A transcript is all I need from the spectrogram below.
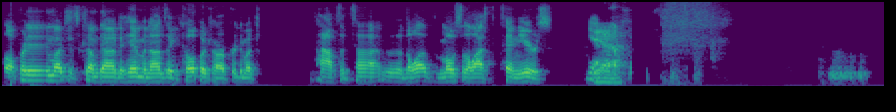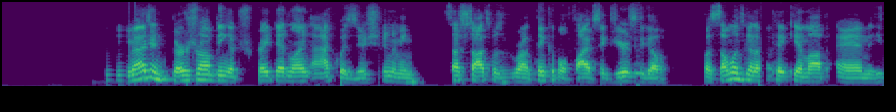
Well, pretty much it's come down to him and Anze Kopitar pretty much half the time, the, the most of the last 10 years. Yeah. Imagine Bergeron being a trade deadline acquisition. I mean, such thoughts was were unthinkable five, six years ago. But someone's going to pick him up, and he's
